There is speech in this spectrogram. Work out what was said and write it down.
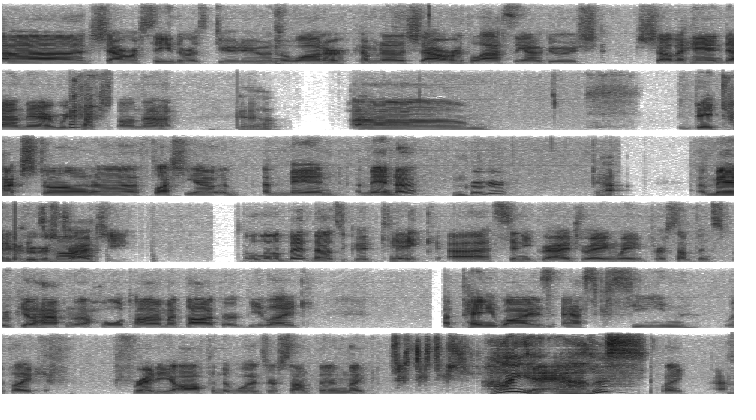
Uh, shower scene. There was doo doo in the water coming out of the shower. The last thing I would do is sh- shove a hand down there. We touched on that. Yeah. Um, they touched on uh, fleshing out Amanda, Amanda Mhm. Krueger. Yeah. Amanda Krueger's mom. tragedy a little bit. That was a good take. Uh, Cindy graduating, waiting for something spooky to happen the whole time. I thought there would be like a Pennywise esque scene with like Freddy off in the woods or something, like Hiya, Alice. like uh,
